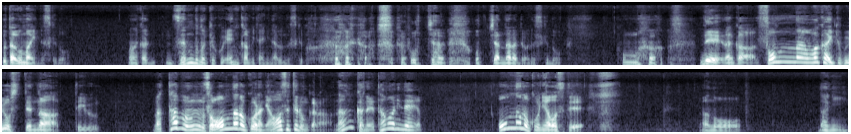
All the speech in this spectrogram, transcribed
歌うまいんですけど、まあ、なんか全部の曲演歌みたいになるんですけど。おっちゃんおっちゃんならではですけど。ほんま。でなんかそんな若い曲よう知ってんなっていう。まあ多分そう女の子らに合わせてるんかな。なんかねたまにね女の子に合わせてあの何？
